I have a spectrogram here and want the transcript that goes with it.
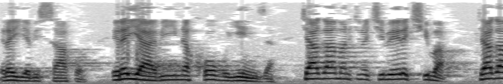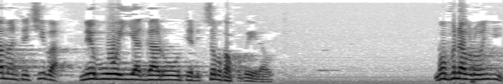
era yabisaako. Era yabiinako obuyinza. Kyagamba nti kino kibeere kiba kyagamba nti tekiba ne bwoyagala otya tekisoboka kubeerawo? Mufuna bulungi?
